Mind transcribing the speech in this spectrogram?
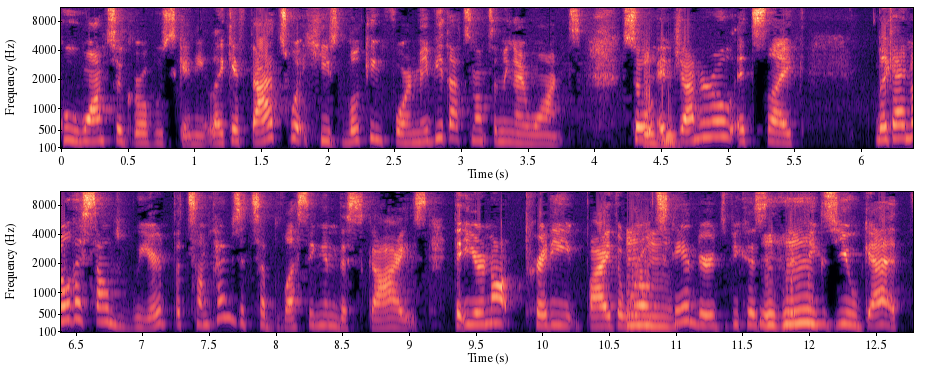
who wants a girl who's skinny? Like if that's what he's looking for, maybe that's not something I want. So in mm-hmm. general, it's like like I know this sounds weird, but sometimes it's a blessing in disguise that you're not pretty by the world mm-hmm. standards because the mm-hmm. things you get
